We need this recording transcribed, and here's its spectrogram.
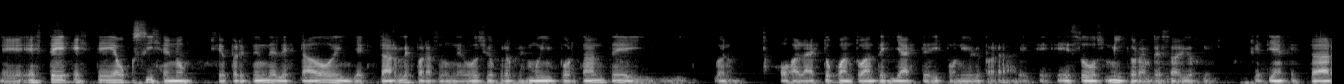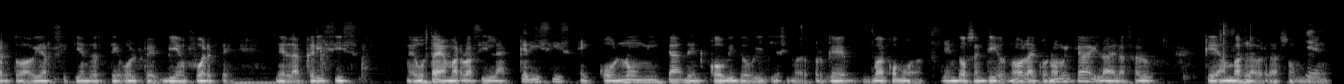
eh, este, este oxígeno que pretende el Estado inyectarles para sus negocios creo que es muy importante y, bueno, ojalá esto cuanto antes ya esté disponible para e, e, esos microempresarios que, que tienen que estar todavía resistiendo este golpe bien fuerte de la crisis me gusta llamarlo así, la crisis económica del COVID-19, porque va como en dos sentidos, ¿no? La económica y la de la salud, que ambas, la verdad, son bien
